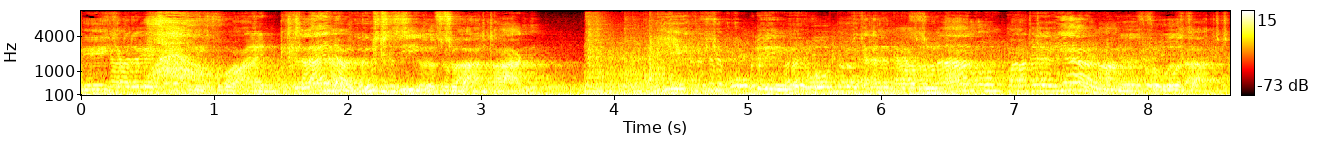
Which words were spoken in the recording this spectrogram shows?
Ich hatte mich nicht vor, ein kleiner Gütesiegel zu beantragen. Jegliche Probleme wurden durch einen Personal- und Materialmangel verursacht.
